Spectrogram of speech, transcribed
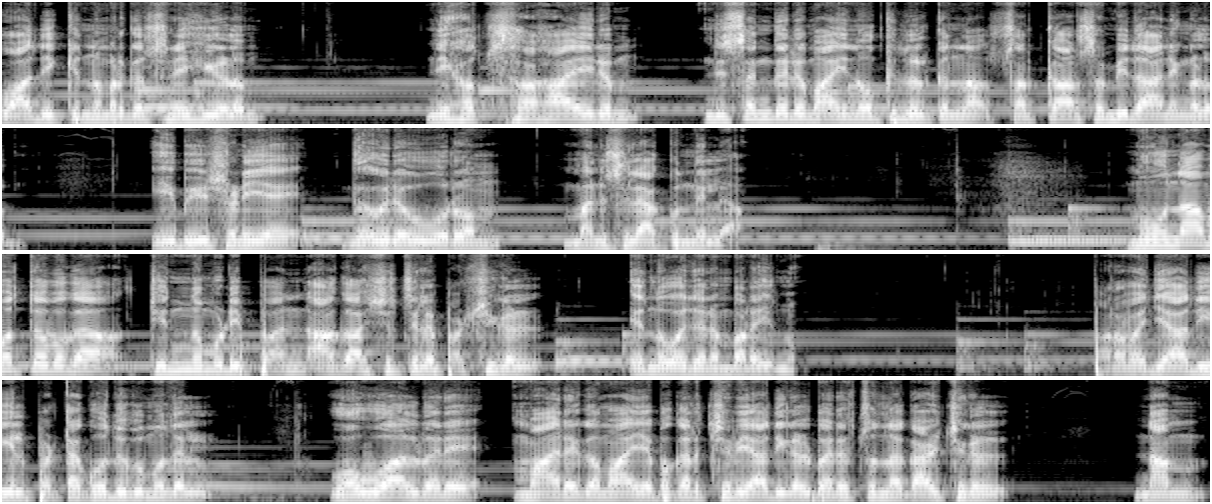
വാദിക്കുന്ന മൃഗസ്നേഹികളും നിഹസഹായരും നിസ്സംഗരുമായി നോക്കി നിൽക്കുന്ന സർക്കാർ സംവിധാനങ്ങളും ഈ ഭീഷണിയെ ഗൗരവപൂർവം മനസ്സിലാക്കുന്നില്ല. മൂന്നാമത്തെ വക തിന്നുമുടിപ്പാൻ ആകാശത്തിലെ പക്ഷികൾ എന്ന് വചനം പറയുന്നു. പറവജാതിയിൽപ്പെട്ട കൊതുക് മുതൽ വവ്വാൽ വരെ മാരകമായ പകർച്ചവ്യാധികൾ പരത്തുന്ന കാഴ്ചകൾ നാം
